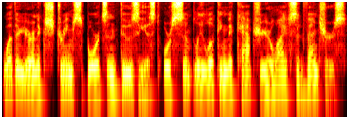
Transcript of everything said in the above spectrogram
Whether you're an extreme sports enthusiast or simply looking to capture your life's adventures,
